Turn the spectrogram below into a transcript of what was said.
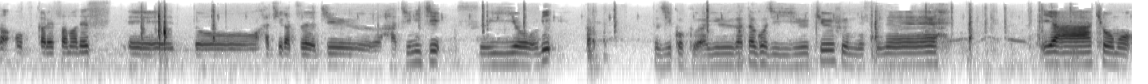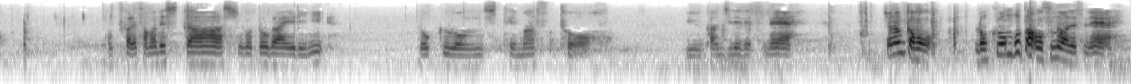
さあ、お疲れ様です。えー、っと、8月18日、水曜日。時刻は夕方5時19分ですね。いやー、今日もお疲れ様でした。仕事帰りに録音してますという感じでですね。じゃあなんかもう、録音ボタンを押すのはですね、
